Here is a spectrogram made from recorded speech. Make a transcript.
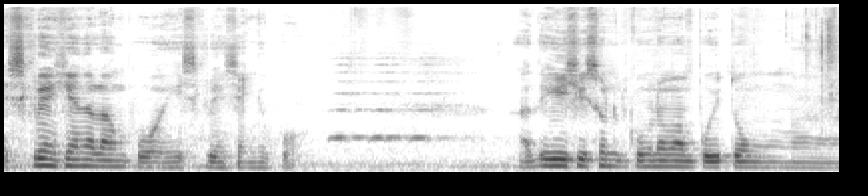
screen share na lang po, i-screen share nyo po. At isusunod ko naman po itong uh,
